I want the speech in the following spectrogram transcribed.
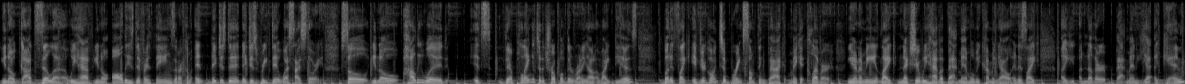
You know, Godzilla. We have, you know, all these different things that are coming and they just did they just redid West Side Story. So, you know, Hollywood it's they're playing into the trope of they're running out of ideas but it's like if you're going to bring something back make it clever you know what i mean like next year we have a batman movie coming out and it's like a, another batman yet again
